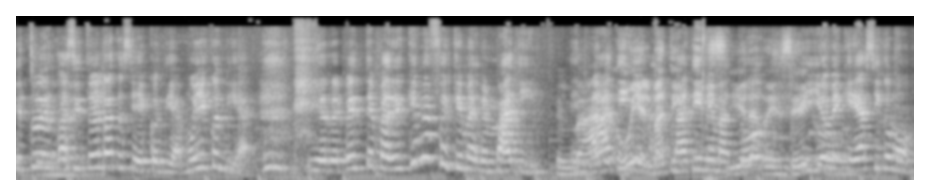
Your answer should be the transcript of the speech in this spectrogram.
Estuve así todo el rato así, escondida, muy escondida. Y de repente paré, ¿qué me fue? que me, el Mati. El Mati. Uy, me- el Mati me sí mató. y yo me quedé así como,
